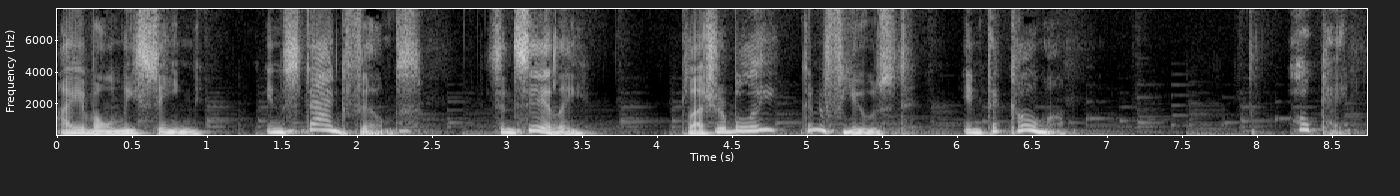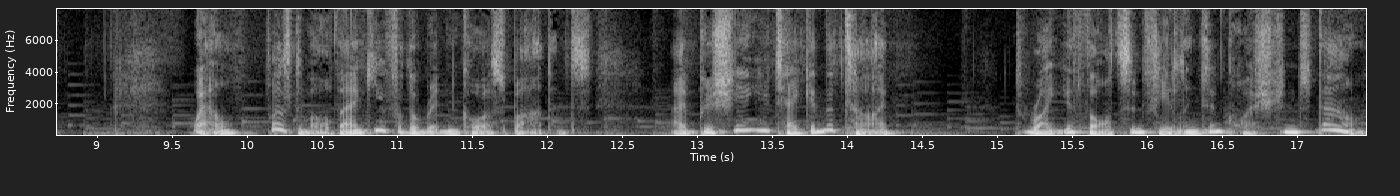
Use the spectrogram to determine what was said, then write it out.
I have only seen in stag films. Sincerely, pleasurably confused in Tacoma. Okay. Well, first of all, thank you for the written correspondence. I appreciate you taking the time to write your thoughts and feelings and questions down.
